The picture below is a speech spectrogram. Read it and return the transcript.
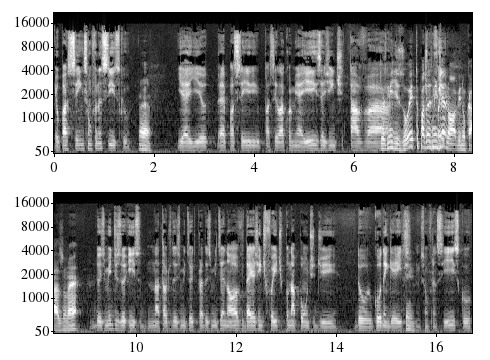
Eu passei em São Francisco. Ah, E aí eu é, passei, passei lá com a minha ex, a gente tava. 2018 pra tipo, 2019, no caso, né? 2018, isso, Natal de 2018 pra 2019. Daí a gente foi, tipo, na ponte de, do Golden Gate, Sim. em São Francisco.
